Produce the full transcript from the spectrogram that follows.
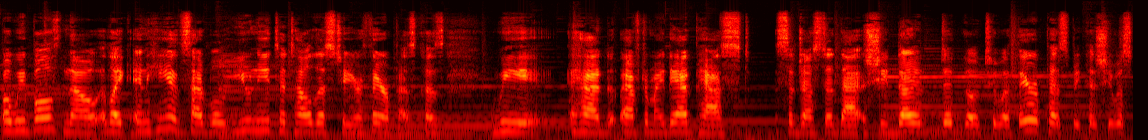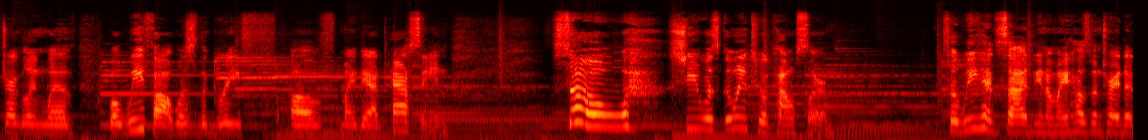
But we both know, like, and he had said, Well, you need to tell this to your therapist because we had, after my dad passed, suggested that she did, did go to a therapist because she was struggling with what we thought was the grief of my dad passing. So she was going to a counselor. So we had said, you know, my husband tried to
